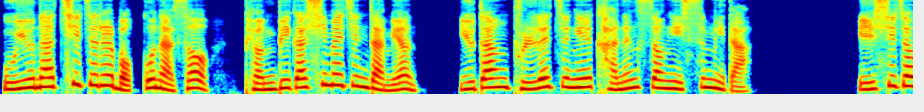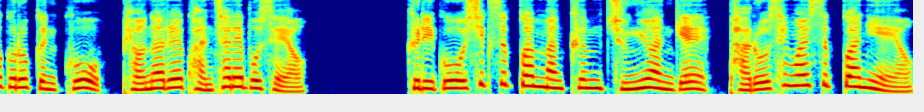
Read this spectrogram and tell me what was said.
우유나 치즈를 먹고 나서 변비가 심해진다면 유당 불내증일 가능성이 있습니다. 일시적으로 끊고 변화를 관찰해 보세요. 그리고 식습관만큼 중요한 게 바로 생활 습관이에요.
